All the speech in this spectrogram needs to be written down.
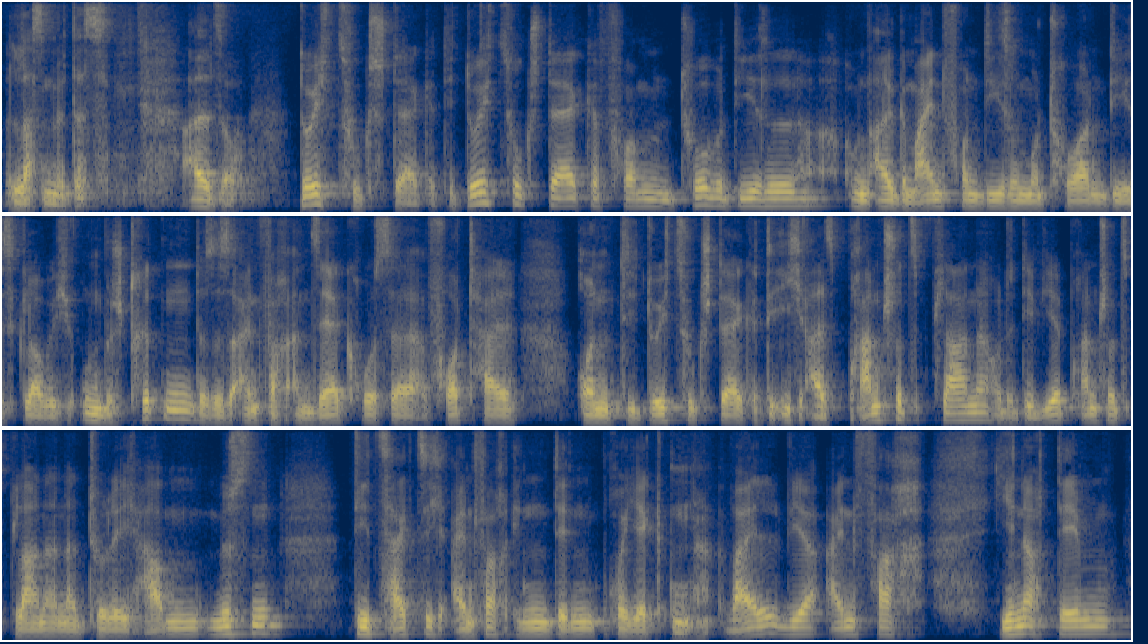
lassen wir das. Also, Durchzugsstärke. Die Durchzugsstärke vom Turbodiesel und allgemein von Dieselmotoren, die ist, glaube ich, unbestritten. Das ist einfach ein sehr großer Vorteil. Und die Durchzugsstärke, die ich als Brandschutzplaner oder die wir Brandschutzplaner natürlich haben müssen, die zeigt sich einfach in den Projekten, weil wir einfach, je nachdem,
